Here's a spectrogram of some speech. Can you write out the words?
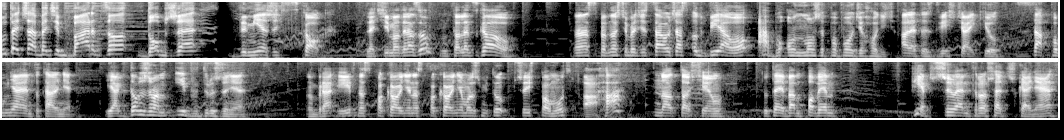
Tutaj trzeba będzie bardzo dobrze wymierzyć skok. Lecimy od razu? No to let's go. Na nas z pewnością będzie cały czas odbijało. A, bo on może po wodzie chodzić, ale to jest 200 IQ. Zapomniałem totalnie. Jak dobrze mam Eve w drużynie. Dobra, Eve, na spokojnie, na spokojnie, możesz mi tu przyjść pomóc. Aha, no to się tutaj wam powiem, pieprzyłem troszeczkę, nie?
